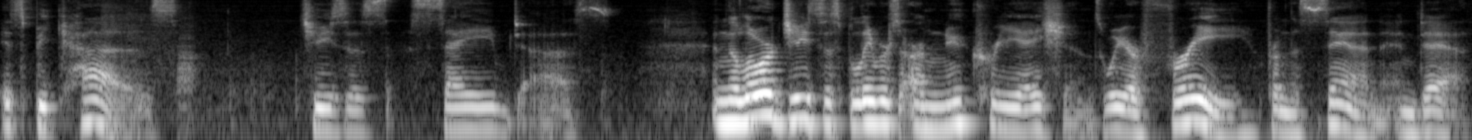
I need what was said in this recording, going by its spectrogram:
It's because Jesus saved us. In the Lord Jesus, believers are new creations. We are free from the sin and death.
